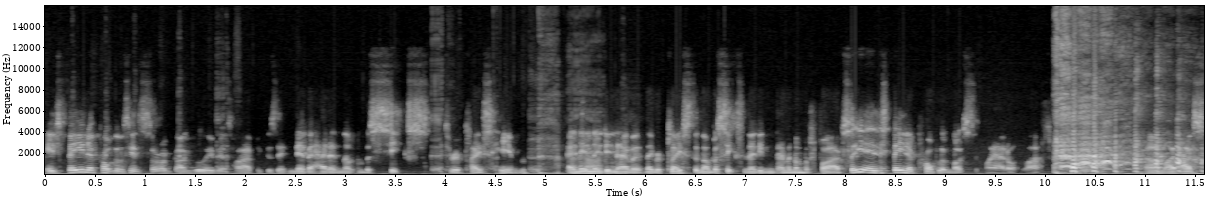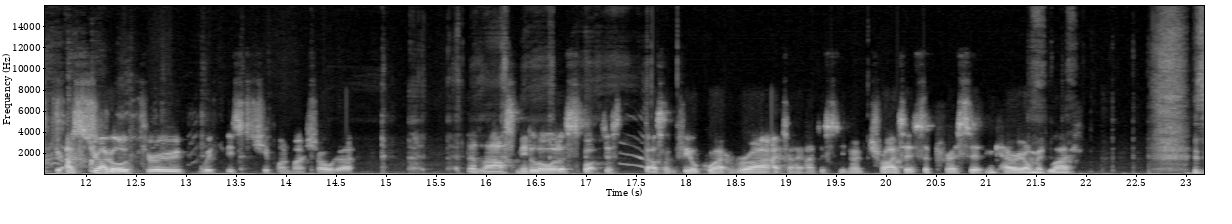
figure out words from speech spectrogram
It's been a problem since Sourav Ganguly retired because they've never had a number six to replace him, and then they uh-huh. didn't have a. They replaced the number six, and they didn't have a number five. So yeah, it's been a problem most of my adult life. um, I, I, I struggle through with this chip on my shoulder the last middle order spot just doesn't feel quite right. I, I, just, you know, try to suppress it and carry on with life. It's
